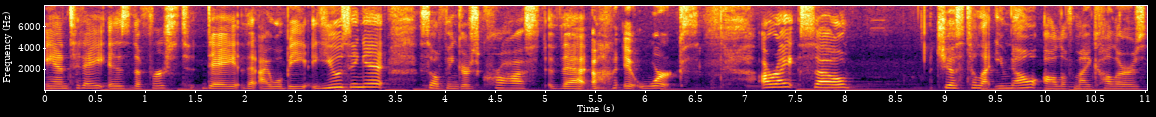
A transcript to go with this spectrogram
And today is the first day that I will be using it. So fingers crossed that uh, it works. All right, so just to let you know, all of my colors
